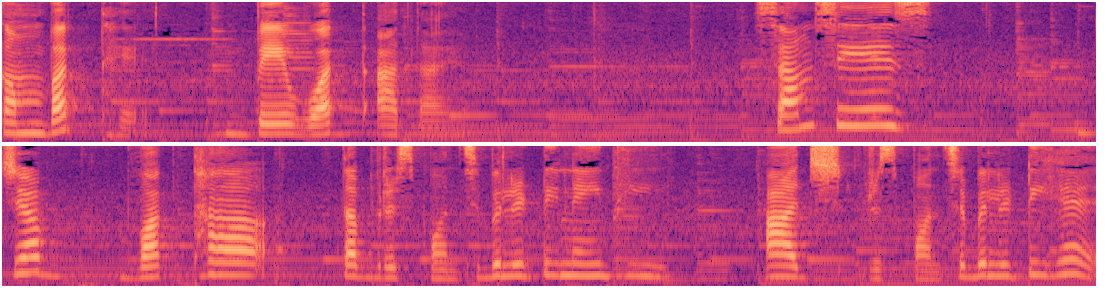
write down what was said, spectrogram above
कम वक्त है, बेवक्त आता है। सम सेज जब वक्त था, तब रिस्पॉन्सिबिलिटी नहीं थी। आज रिस्पॉन्सिबिलिटी है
